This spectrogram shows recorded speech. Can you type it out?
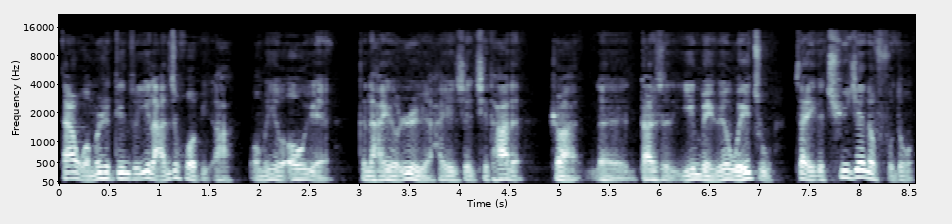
当然我们是盯住一篮子货币啊，我们有欧元。可能还有日元，还有一些其他的是吧？呃，但是以美元为主，在一个区间的浮动。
